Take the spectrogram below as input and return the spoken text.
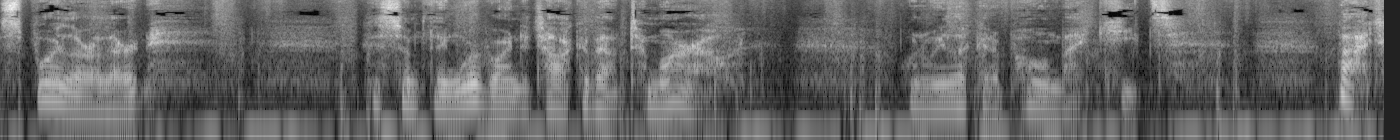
spoiler alert, is something we're going to talk about tomorrow when we look at a poem by Keats. But,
